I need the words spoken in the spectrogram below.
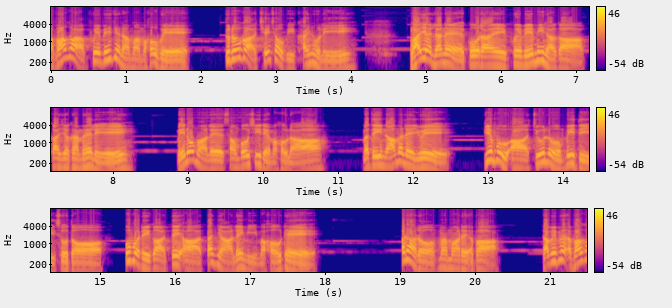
အဘကဖွင့်ပေးကြတာမှမဟုတ်ပဲသူတို့ကချင်းချုပ်ပြီးခိုင်းလို့လေငါရဲ့လက်နဲ့ကိုယ်တိုင်ဖွင့်ပေးမိတာကကာယကံပဲလေမင်းတို့မှလည်းစောင့်ဖို့ရှိတယ်မဟုတ်လားမတိနားမလဲ၍ပြစ်မှုအားကျူးလွန်မိသည်ဆိုတော့ဥပဒေကတင့်အားတညာလိမ့်မည်မဟုတ်တဲ့အဲ့ဒါတော့မှန်ပါတယ်အဘဒါပေမဲ့အဘက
